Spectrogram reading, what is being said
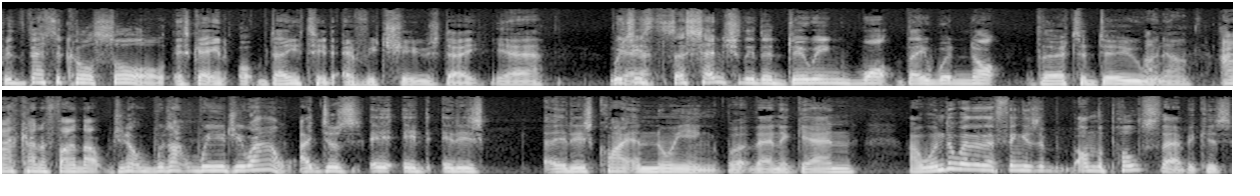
With Better Call Saul, it's getting updated every Tuesday, Yeah. which Yeah. is essentially they're doing what they were not there to do. I know. and I kind of find that. Do you know? Would that weird you out? It does. It, it it is it is quite annoying, but then again, I wonder whether their fingers are on the pulse there because,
